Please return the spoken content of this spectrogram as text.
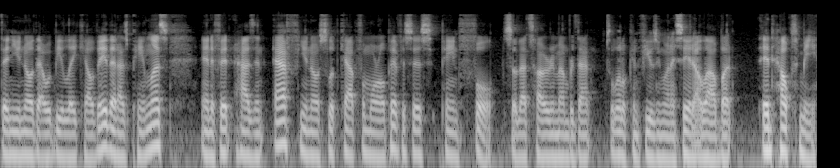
then you know that would be Legg-Calvé that has painless. And if it has an F, you know, slip cap femoral epiphysis, painful. So that's how I remembered that. It's a little confusing when I say it out loud, but it helped me.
